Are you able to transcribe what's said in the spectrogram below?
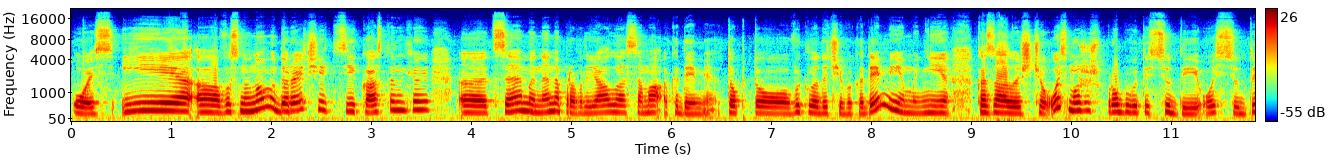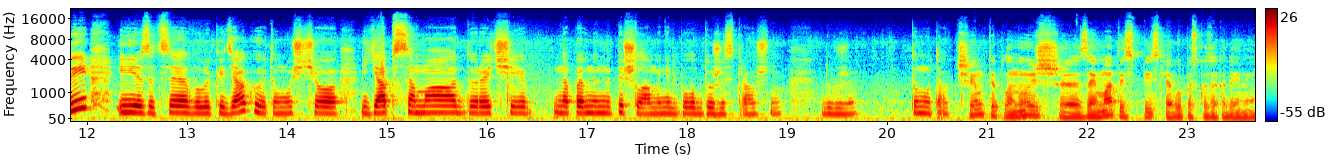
Ось. І е, в основному, до речі, ці кастинги е, це мене направляла сама академія. Тобто викладачі в академії мені казали, що ось можеш пробувати сюди, ось сюди. І за це велике дякую, тому що я б сама, до речі, напевне, не пішла. Мені було б дуже страшно. Дуже. Тому так. Чим ти плануєш е, займатись після випуску з академії?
